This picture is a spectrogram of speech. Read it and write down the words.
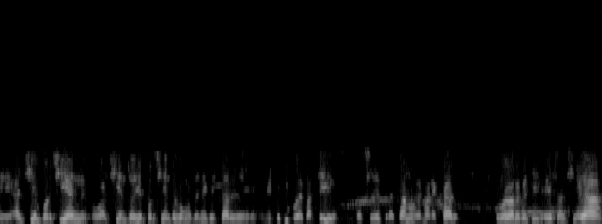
eh, al 100% o al 110% como tenés que estar eh, en este tipo de partidos. Entonces tratamos de manejar, te vuelvo a repetir, esa ansiedad,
